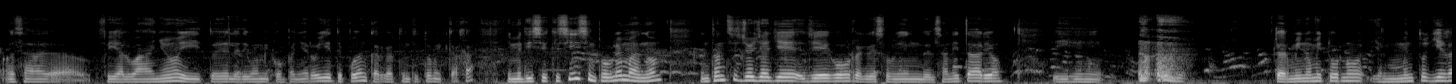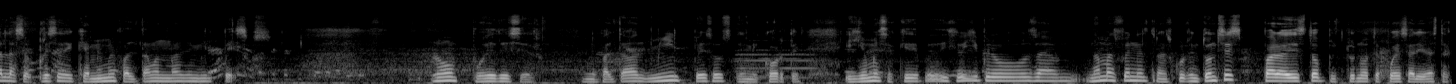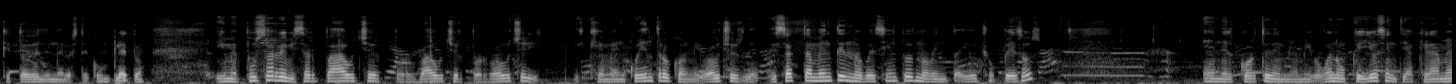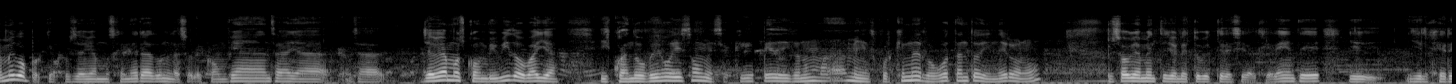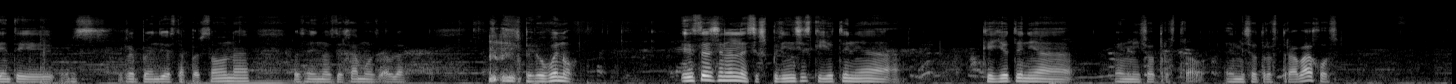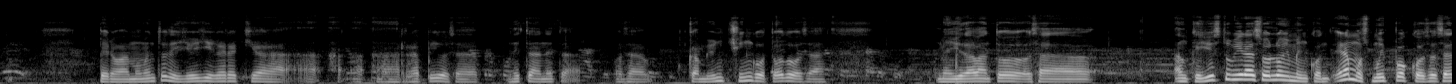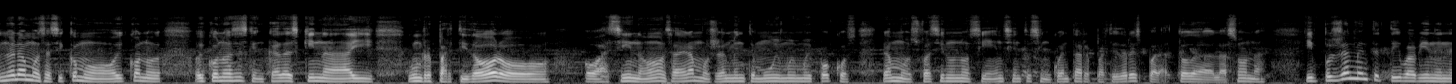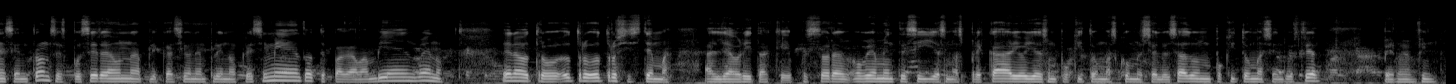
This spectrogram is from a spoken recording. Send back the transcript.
o sea, fui al baño y todavía le digo a mi compañero, oye, ¿te puedo encargar tantito mi caja? Y me dice que sí, sin problema, ¿no? Entonces yo ya llego, regreso bien del sanitario y termino mi turno y al momento llega la sorpresa de que a mí me faltaban más de mil pesos. No puede ser me faltaban mil pesos en mi corte. Y yo me saqué de dije oye pero o sea nada más fue en el transcurso entonces para esto pues tú no te puedes salir hasta que todo el dinero esté completo. Y me puse a revisar voucher por voucher por voucher y, y que me encuentro con mi voucher de exactamente 998 pesos en el corte de mi amigo. Bueno, que yo sentía que era mi amigo porque pues ya habíamos generado un lazo de confianza, ya, o sea, ya habíamos convivido, vaya. Y cuando veo eso me saqué de pedo digo, no mames, ¿por qué me robó tanto dinero, no? Pues obviamente yo le tuve que decir al gerente y, y el gerente pues, reprendió a esta persona, o sea, y nos dejamos de hablar. Pero bueno, estas eran las experiencias que yo tenía que yo tenía en mis otros en mis otros trabajos pero al momento de yo llegar aquí a, a, o sea, neta, neta, o sea, cambió un chingo todo, o sea, me ayudaban todos, o sea, aunque yo estuviera solo y me encontré, éramos muy pocos, o sea, no éramos así como hoy, hoy conoces que en cada esquina hay un repartidor o, o así, ¿no? O sea, éramos realmente muy, muy, muy pocos. Éramos fácil unos 100, 150 repartidores para toda la zona. Y pues realmente te iba bien en ese entonces, pues era una aplicación en pleno crecimiento, te pagaban bien, bueno, era otro, otro, otro sistema al de ahorita que pues ahora obviamente sí ya es más precario, ya es un poquito más comercializado, un poquito más industrial, pero en fin.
